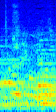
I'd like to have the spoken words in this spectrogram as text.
Chuck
